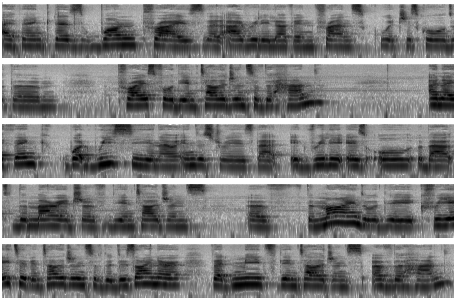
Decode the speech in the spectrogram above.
I think there's one prize that I really love in France, which is called the um, Prize for the Intelligence of the Hand. And I think what we see in our industry is that it really is all about the marriage of the intelligence of the mind or the creative intelligence of the designer that meets the intelligence of the hand.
